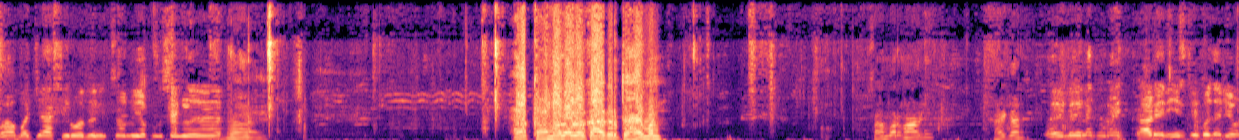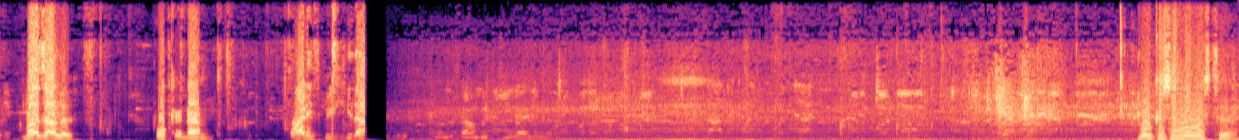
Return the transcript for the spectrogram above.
बाबाच्या आशीर्वादाने चालू आहे आपलं सगळं. हा. काना बघा काय करतो हाय म्हण. सांबार मावली हाय कर अरे, लय नको रे. नाही यांचे बस झाले एवढे. बस झालं. ओके डन गाडी स्पीड किती सांबितची गाडी लोकेशन लय मस्त आहे.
